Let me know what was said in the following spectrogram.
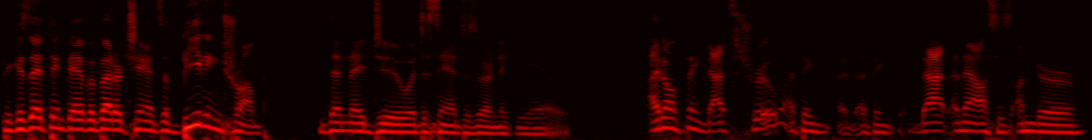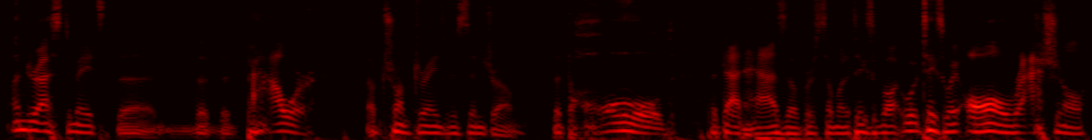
because they think they have a better chance of beating Trump than they do a DeSantis or a Nikki Haley. I don't think that's true. I think I think that analysis under underestimates the the, the power of Trump derangement syndrome. That the hold that that has over someone it takes away, it takes away all rational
